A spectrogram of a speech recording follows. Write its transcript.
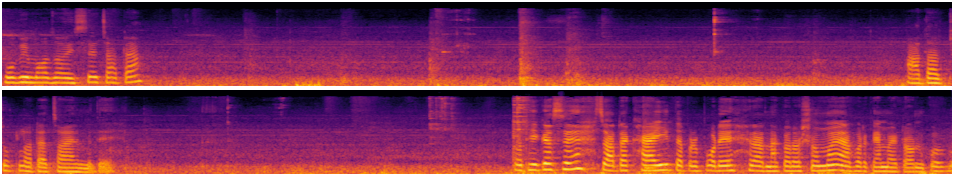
খুবই মজা হয়েছে চাটা। আদার চোকলাটা চায়ের মধ্যে। তো ঠিক আছে, চাটা খাই, তারপর পরে রান্না করার সময় আবার ক্যামেরাটা অন করব।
